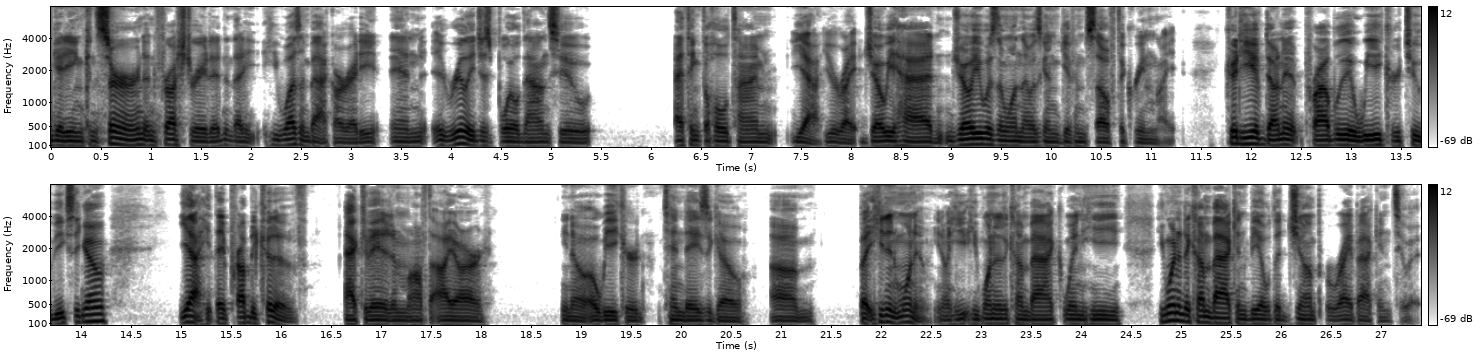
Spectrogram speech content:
getting concerned and frustrated that he, he wasn't back already, and it really just boiled down to I think the whole time, yeah, you're right. Joey had Joey was the one that was going to give himself the green light. Could he have done it probably a week or two weeks ago? Yeah, they probably could have activated him off the IR, you know, a week or ten days ago. Um, but he didn't want to. You know, he he wanted to come back when he he wanted to come back and be able to jump right back into it,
